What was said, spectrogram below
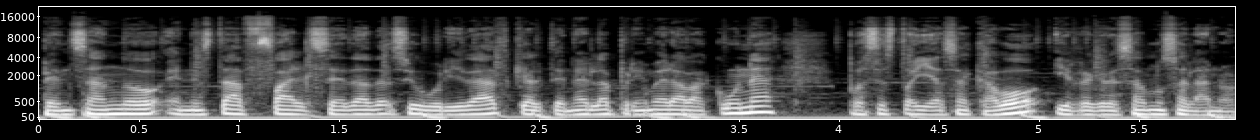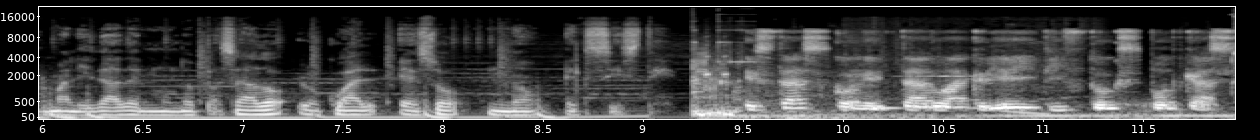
pensando en esta falsedad de seguridad que al tener la primera vacuna, pues esto ya se acabó y regresamos a la normalidad del mundo pasado, lo cual eso no existe. Estás conectado a Creative Talks Podcast.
